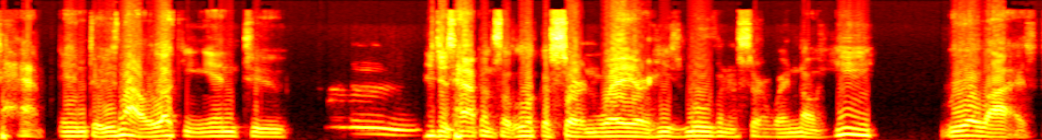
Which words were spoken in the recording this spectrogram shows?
tapped into, he's not looking into, mm. he just happens to look a certain way or he's moving a certain way. No, he realized,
